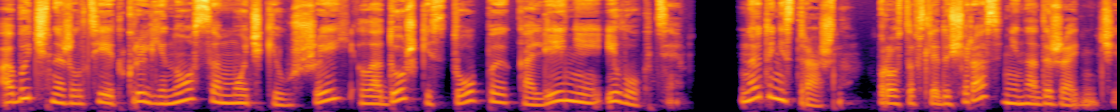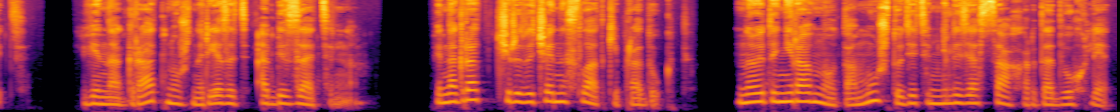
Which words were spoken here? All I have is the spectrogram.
Обычно желтеют крылья носа, мочки ушей, ладошки, стопы, колени и локти. Но это не страшно, просто в следующий раз не надо жадничать. Виноград нужно резать обязательно. Виноград — чрезвычайно сладкий продукт. Но это не равно тому, что детям нельзя сахар до двух лет.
